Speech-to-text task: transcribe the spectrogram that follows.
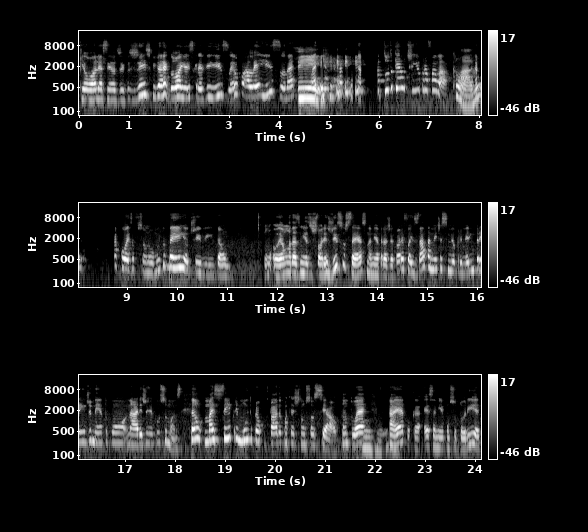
que eu olho assim, eu digo, gente, que vergonha, eu escrevi isso, eu falei isso, né? Sim. Mas, tudo que eu tinha para falar. Claro. A coisa funcionou muito bem, eu tive, então, é uma das minhas histórias de sucesso na minha trajetória foi exatamente esse meu primeiro empreendimento com, na área de recursos humanos. Então, mas sempre muito preocupada com a questão social. Tanto é, uhum. na época, essa minha consultoria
